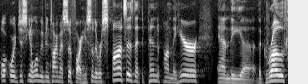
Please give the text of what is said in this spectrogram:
or, or, just, you know, what we've been talking about so far. So the responses that depend upon the hearer and the, uh, the growth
